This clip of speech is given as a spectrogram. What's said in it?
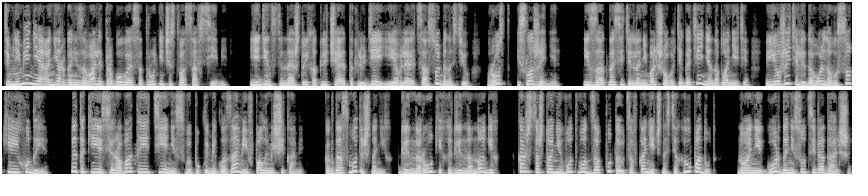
Тем не менее, они организовали торговое сотрудничество со всеми, Единственное, что их отличает от людей и является особенностью – рост и сложение. Из-за относительно небольшого тяготения на планете ее жители довольно высокие и худые. Этакие сероватые тени с выпуклыми глазами и впалыми щеками. Когда смотришь на них, длинноруких и длинноногих, кажется, что они вот-вот запутаются в конечностях и упадут. Но они гордо несут себя дальше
